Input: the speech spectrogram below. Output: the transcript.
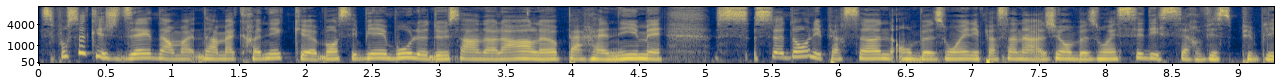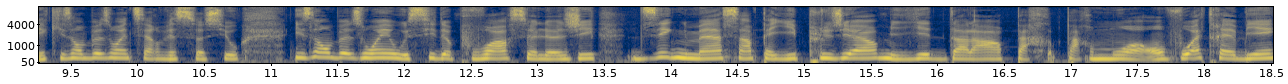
c'est pour ça que je disais dans ma, dans ma chronique, bon, c'est bien beau le 200 dollars là par année, mais ce dont les personnes ont besoin, les personnes âgées ont besoin, c'est des services publics. Ils ont besoin de services sociaux. Ils ont besoin aussi de pouvoir se loger dignement sans payer plusieurs milliers de dollars par, par mois. On voit très bien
